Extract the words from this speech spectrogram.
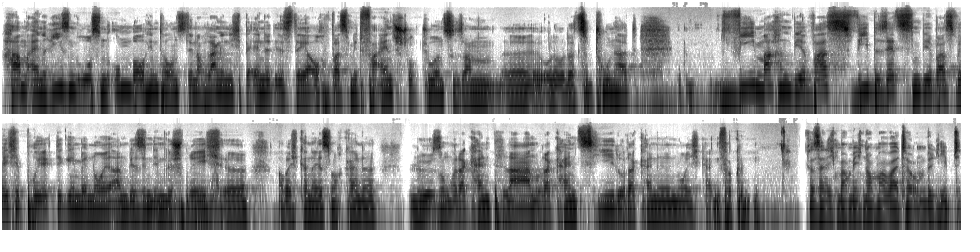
haben einen riesengroßen Umbau hinter uns, der noch lange nicht beendet ist, der ja auch was mit Vereinsstrukturen zusammen äh, oder, oder zu tun hat. Wie machen wir was? Wie besetzen wir was? Welche Projekte gehen wir neu an? Wir sind im Gespräch, äh, aber ich kann da jetzt noch keine Lösung oder keinen Plan oder kein Ziel oder keine Neuigkeiten verkünden. Christian, ich mache mich nochmal weiter unbeliebt.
